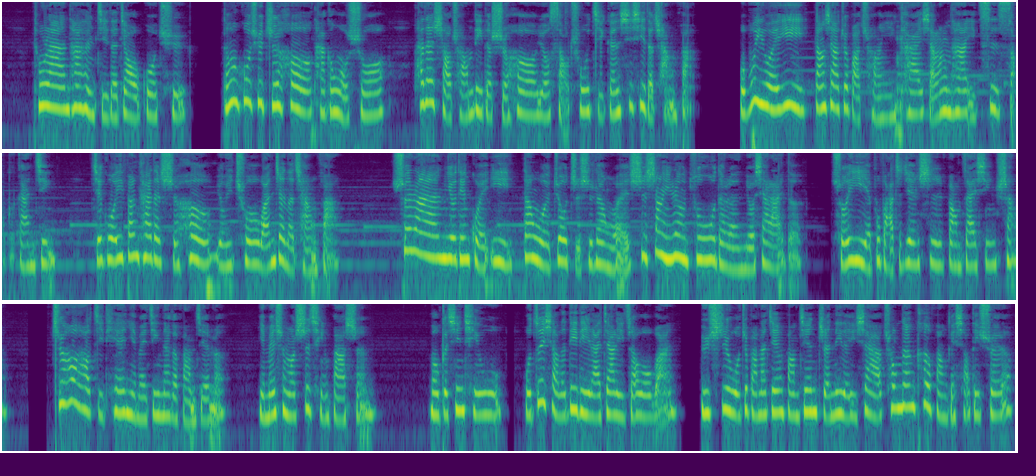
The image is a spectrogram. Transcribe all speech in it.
突然，她很急的叫我过去。等我过去之后，她跟我说。她在扫床底的时候，有扫出几根细细的长发。我不以为意，当下就把床移开，想让她一次扫个干净。结果一翻开的时候，有一撮完整的长发。虽然有点诡异，但我就只是认为是上一任租屋的人留下来的，所以也不把这件事放在心上。之后好几天也没进那个房间了，也没什么事情发生。某个星期五。我最小的弟弟来家里找我玩，于是我就把那间房间整理了一下，充当客房给小弟睡了。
